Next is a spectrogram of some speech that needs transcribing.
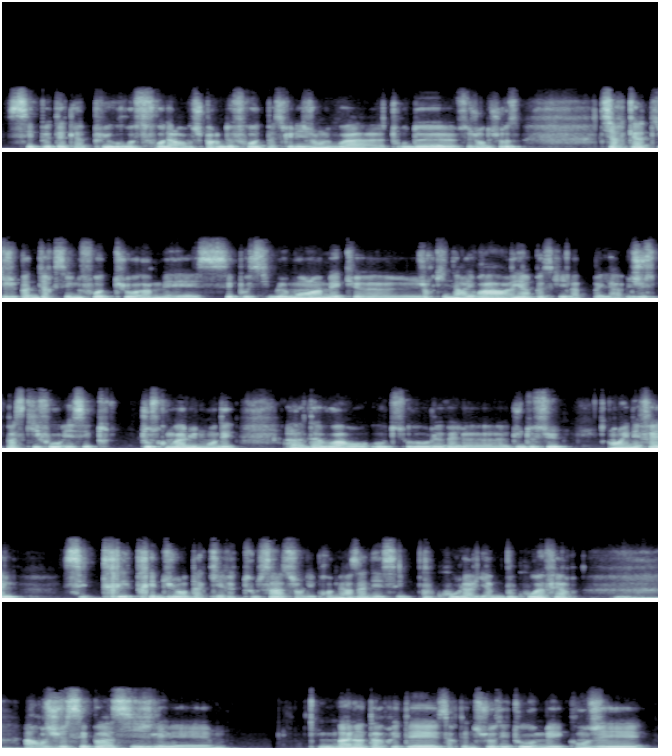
c'est peut-être la plus grosse fraude. Alors, je parle de fraude parce que les gens le voient euh, tour 2, euh, ce genre de choses. Tier 4, je vais pas te dire que c'est une fraude, tu vois, mais c'est possiblement un mec euh, genre qui n'arrivera à rien parce qu'il a, juste pas ce qu'il faut. Et c'est tout, ce qu'on va lui demander d'avoir au, au, level du dessus en NFL c'est très très dur d'acquérir tout ça sur les premières années. C'est beaucoup là, il y a beaucoup à faire. Alors je sais pas si je l'ai mal interprété certaines choses et tout, mais quand j'ai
